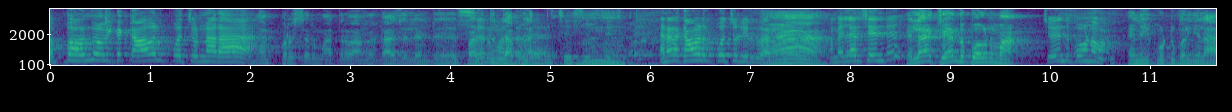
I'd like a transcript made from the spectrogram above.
அப்பா வந்து உங்ககிட்ட காவலுக்கு போக சொன்னாரா? ப்ரெஷர் மாத்திரை வாங்க காசு இல்லைன்ட்டு படுத்துட்டாப்ல. அதனால காவலுக்கு போக சொல்லியிருக்கிறாரு. ஆ. நம்ம எல்லாரும் சேர்ந்து? எல்லாம் சேர்ந்து போகணுமா? சேர்ந்து போகணும். என்னைய கூட்டு போறீங்களா?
